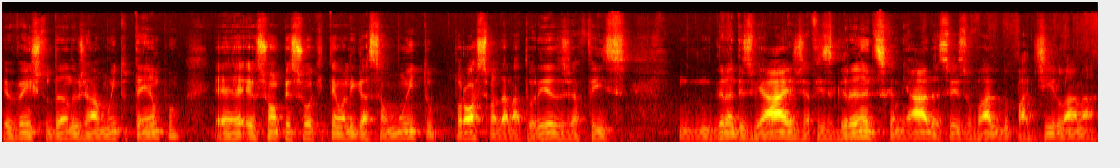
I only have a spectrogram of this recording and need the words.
eu venho estudando já há muito tempo. É, eu sou uma pessoa que tem uma ligação muito próxima da natureza, já fiz grandes viagens, já fiz grandes caminhadas, fiz o Vale do Pati lá na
